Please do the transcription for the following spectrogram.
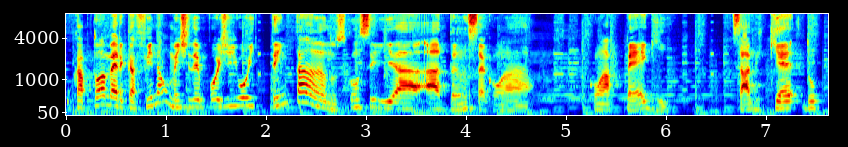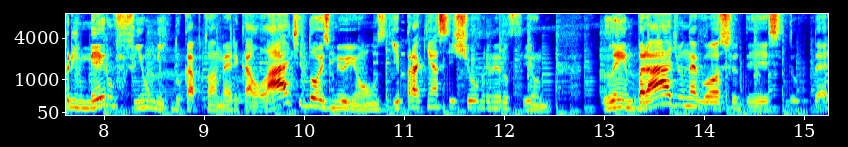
O Capitão América finalmente, depois de 80 anos, conseguia a, dança com a, com a Peg sabe? Que é do primeiro filme do Capitão América lá de 2011. E para quem assistiu o primeiro filme, lembrar de um negócio desse, do, é,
